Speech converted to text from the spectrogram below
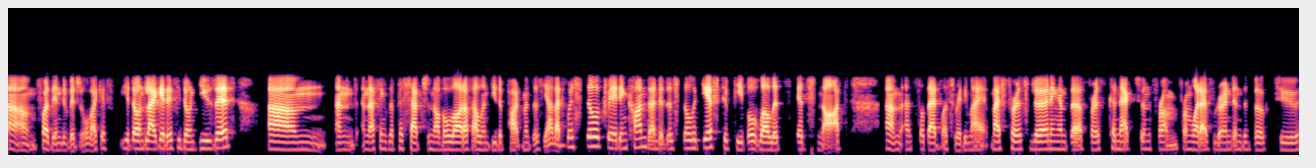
um, for the individual? Like if you don't like it, if you don't use it, um, and and I think the perception of a lot of L&D departments is yeah that we're still creating content. It is still a gift to people. Well, it's it's not. Um, and so that was really my my first learning and the first connection from from what I've learned in the book to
